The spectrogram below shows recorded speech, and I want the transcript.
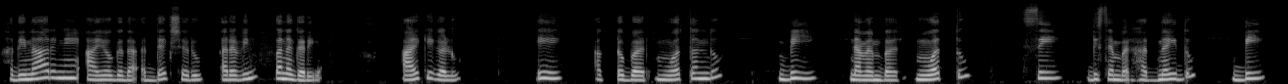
ಹದಿನಾರನೇ ಆಯೋಗದ ಅಧ್ಯಕ್ಷರು ಅರವಿಂದ್ ಪನಗರಿಯ. ಆಯ್ಕೆಗಳು ಎ, ಅಕ್ಟೋಬರ್ ಮೂವತ್ತೊಂದು, ಬಿ, ನವೆಂಬರ್ ಮೂವತ್ತು, ಸಿ, ಡಿಸೆಂಬರ್ ಹದಿನೈದು, ಡಿ,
